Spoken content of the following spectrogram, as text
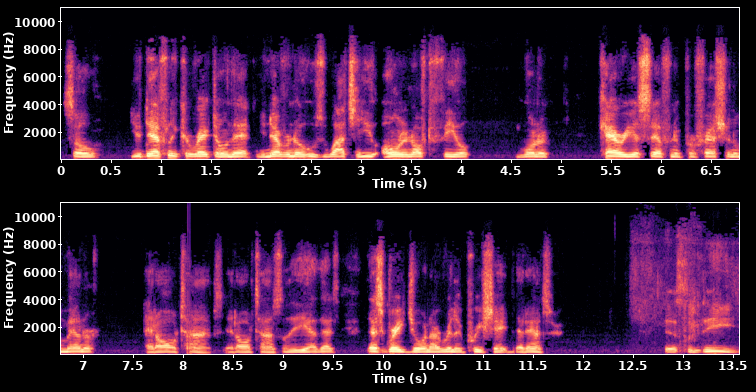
So you're definitely correct on that. You never know who's watching you on and off the field. You want to carry yourself in a professional manner at all times. At all times. So yeah, that's that's great, Jordan. I really appreciate that answer. Yes, indeed.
